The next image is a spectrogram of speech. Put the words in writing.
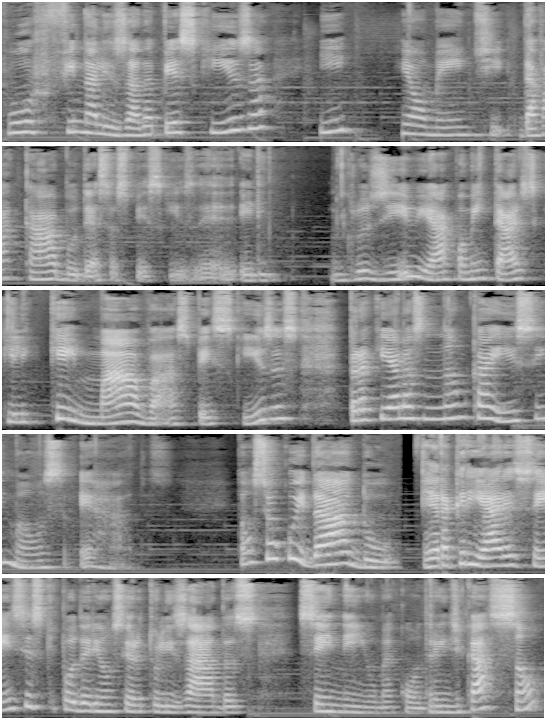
por finalizada a pesquisa e realmente dava cabo dessas pesquisas. Ele Inclusive, há comentários que ele queimava as pesquisas para que elas não caíssem em mãos erradas. Então, seu cuidado era criar essências que poderiam ser utilizadas sem nenhuma contraindicação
